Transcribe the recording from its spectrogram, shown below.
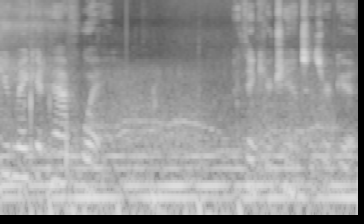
you make it halfway, I think your chances are good.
